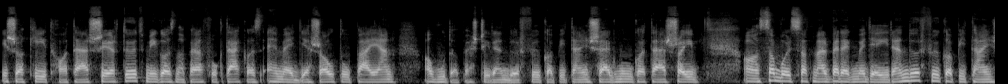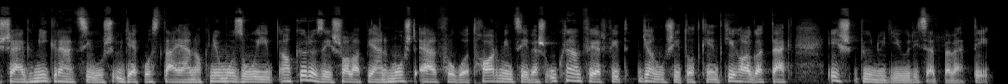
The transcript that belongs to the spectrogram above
és a két határsértőt még aznap elfogták az M1-es autópályán a budapesti rendőrfőkapitányság munkatársai. A Szabolcs-Szatmár Bereg megyei rendőrfőkapitányság migrációs ügyek osztályának nyomozói a körözés alapján most elfogott 30 éves ukrán férfit gyanúsítottként kihallgatták és bűnügyi őrizetbe vették.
